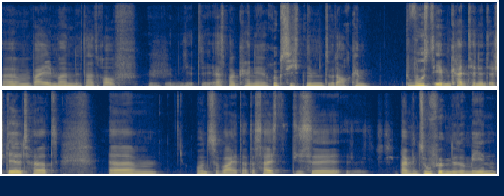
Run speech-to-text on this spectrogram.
ähm, weil man darauf erstmal keine Rücksicht nimmt oder auch kein bewusst eben kein Tenant erstellt hat ähm, und so weiter. Das heißt, diese beim Hinzufügen der Domänen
